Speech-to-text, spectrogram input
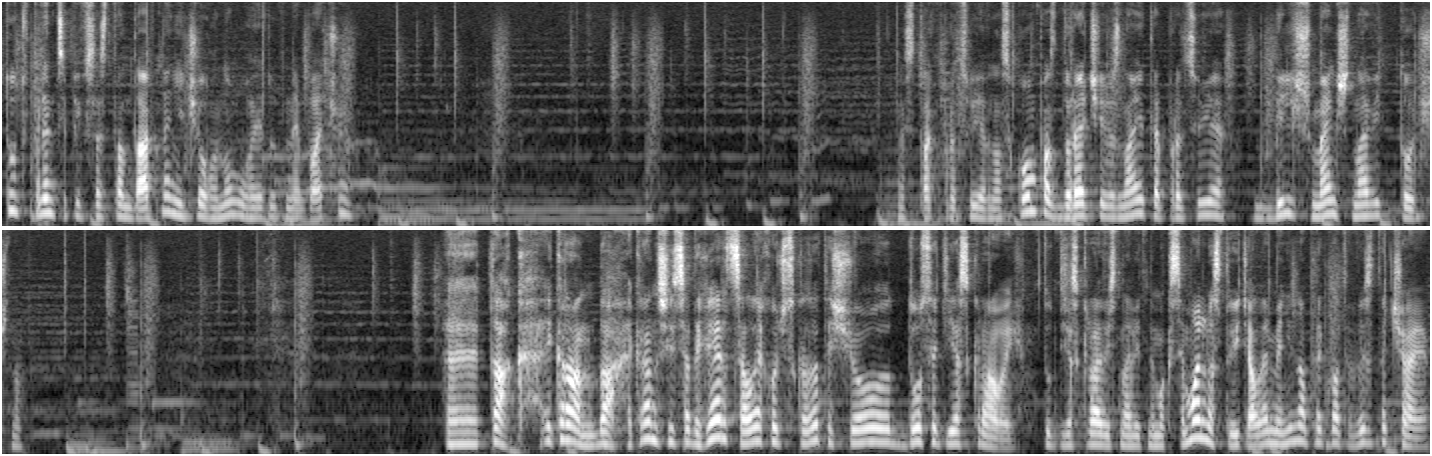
Тут, в принципі, все стандартне, нічого нового я тут не бачу. Ось так працює в нас компас. До речі, ви знаєте, працює більш-менш навіть точно. Е, так, екран, да, екран 60 Гц, але хочу сказати, що досить яскравий. Тут яскравість навіть не максимально стоїть, але мені, наприклад, вистачає.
